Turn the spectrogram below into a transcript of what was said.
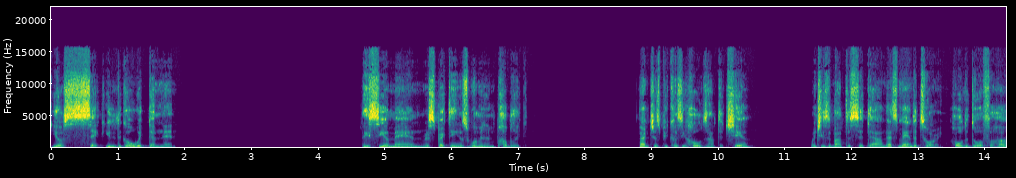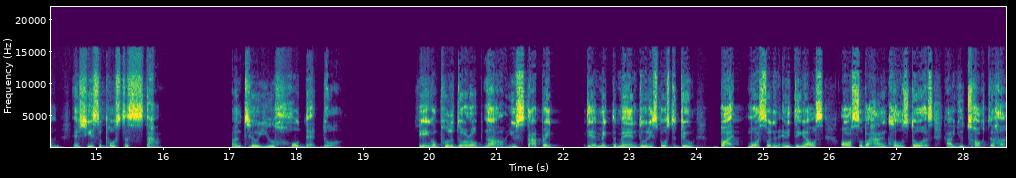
you're sick. You need to go with them then. They see a man respecting his woman in public, not just because he holds out the chair, when she's about to sit down. That's mandatory. Hold the door for her, and she's supposed to stop until you hold that door. She ain't gonna pull the door open. No, you stop right there. Make the man do what he's supposed to do. But more so than anything else, also behind closed doors, how you talk to her,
